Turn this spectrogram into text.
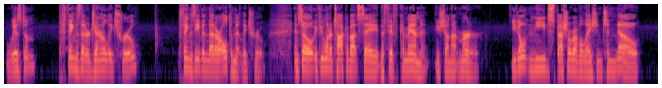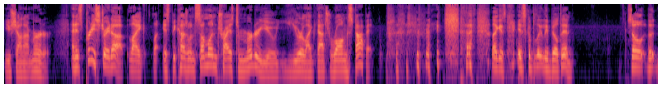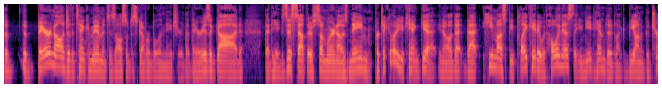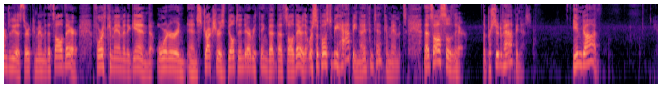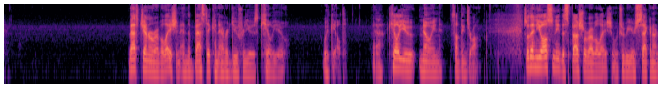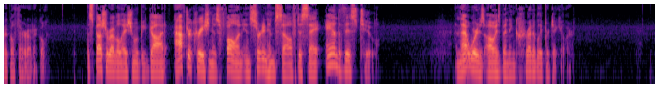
wisdom, things that are generally true, things even that are ultimately true. And so if you want to talk about, say, the fifth commandment, you shall not murder, you don't need special revelation to know you shall not murder. And it's pretty straight up. Like, it's because when someone tries to murder you, you're like, that's wrong, stop it. like it's, it's completely built in. So the, the, the bare knowledge of the Ten Commandments is also discoverable in nature, that there is a God, that he exists out there somewhere. Now his name particular you can't get, you know, that, that he must be placated with holiness, that you need him to like be on good terms with you. The third commandment, that's all there. Fourth commandment, again, that order and, and structure is built into everything. That, that's all there. That we're supposed to be happy. Ninth and tenth commandments. That's also there. The pursuit of happiness in God. That's general revelation, and the best it can ever do for you is kill you with guilt. Yeah, kill you knowing something's wrong. So then you also need the special revelation, which would be your second article, third article. The special revelation would be God, after creation has fallen, inserting himself to say, and this too. And that word has always been incredibly particular,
